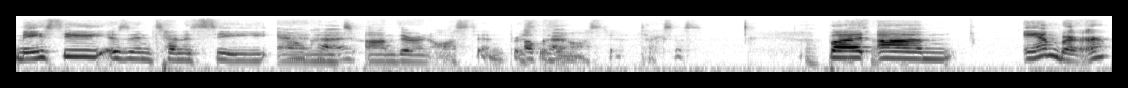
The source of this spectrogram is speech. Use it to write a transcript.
Maci is in Tennessee and Okay. um, they're in Austin. Bristol's Okay. in Austin, Texas. But um, Amber,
